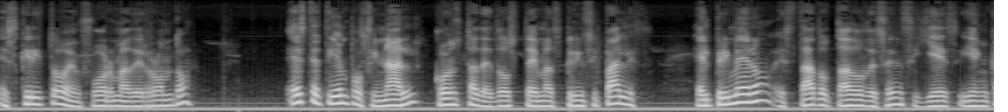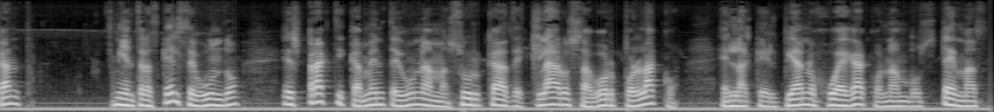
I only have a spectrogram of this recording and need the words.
escrito en forma de rondó. Este tiempo final consta de dos temas principales. El primero está dotado de sencillez y encanto, mientras que el segundo es prácticamente una mazurca de claro sabor polaco, en la que el piano juega con ambos temas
